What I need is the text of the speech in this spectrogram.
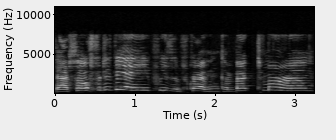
That's all for today. Please subscribe and come back tomorrow.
